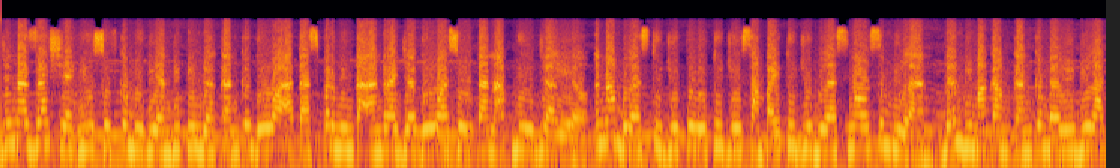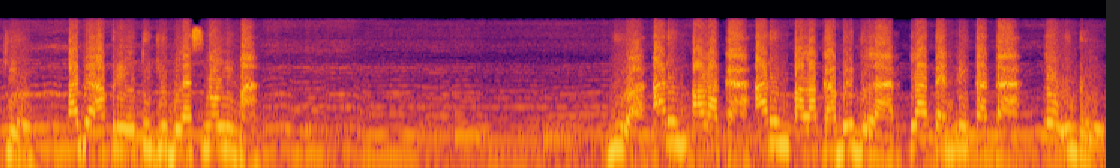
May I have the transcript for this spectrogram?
jenazah Syekh Yusuf kemudian dipindahkan ke Goa atas permintaan Raja Goa Sultan Abdul Jalil 1677-1709 dan dimakamkan kembali di Lakium pada April 1705. 2. Arum Palaka Arum Palaka bergelar, Laten Ritata, To Undu,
